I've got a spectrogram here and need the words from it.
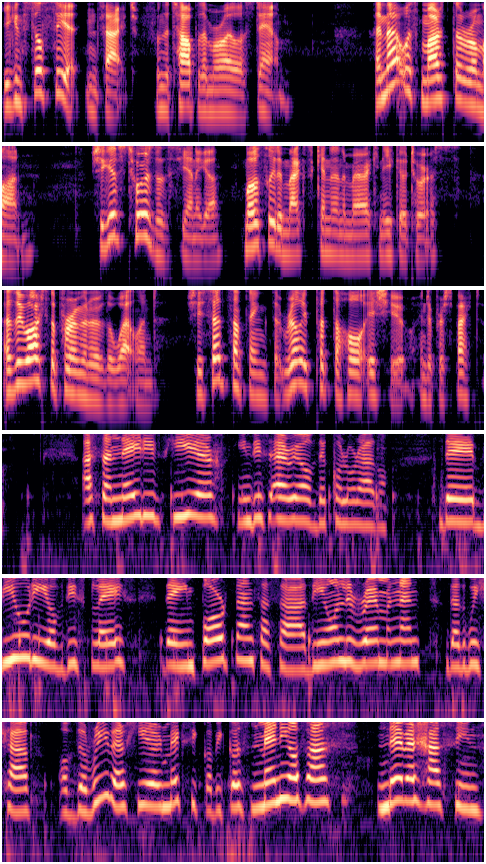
You can still see it, in fact, from the top of the Morelos Dam. I met with Marta Roman. She gives tours of the Cienega, mostly to Mexican and American ecotourists. As we walked the perimeter of the wetland, she said something that really put the whole issue into perspective. as a native here in this area of the Colorado. The beauty of this place, the importance as a, the only remnant that we have of the river here in Mexico, because many of us never have seen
